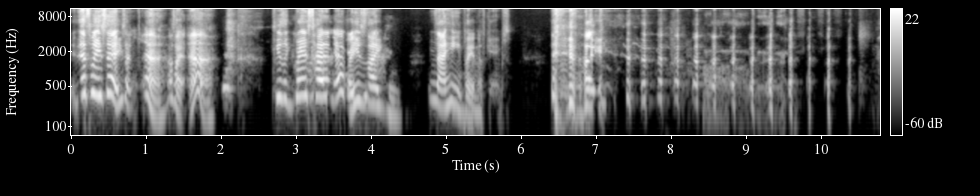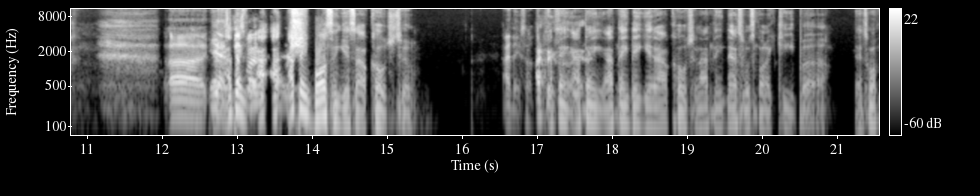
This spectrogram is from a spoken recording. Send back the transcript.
That's what he said. He's like, uh. I was like, uh. He's the greatest tight end ever. He's like, nah, he ain't played enough games. like, oh, uh, yes, I think I, I, I, think Boston gets out coached too. I think so. I think I think, so, yeah. I think I think they get out coached, and I think that's what's going to keep. uh That's what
